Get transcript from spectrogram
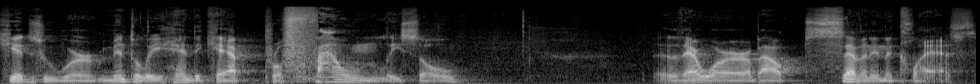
kids who were mentally handicapped, profoundly so. There were about seven in the class.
